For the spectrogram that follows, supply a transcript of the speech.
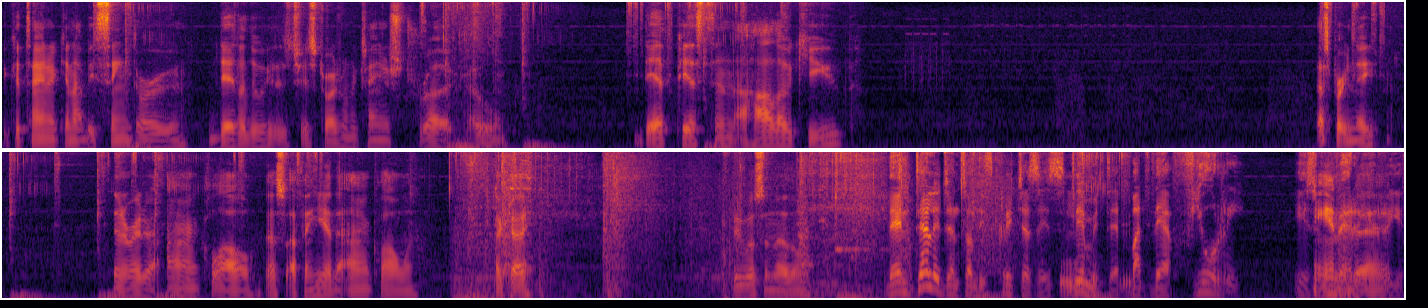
The container cannot be seen through. Deadly liquid is discharged when the container struck. Oh. Death piston, a hollow cube. That's pretty neat. Generator Iron Claw. That's I think he had the Iron Claw one. Okay. Dude, what's another one? The intelligence on these creatures is limited, but their fury is Cannon very bag. real.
